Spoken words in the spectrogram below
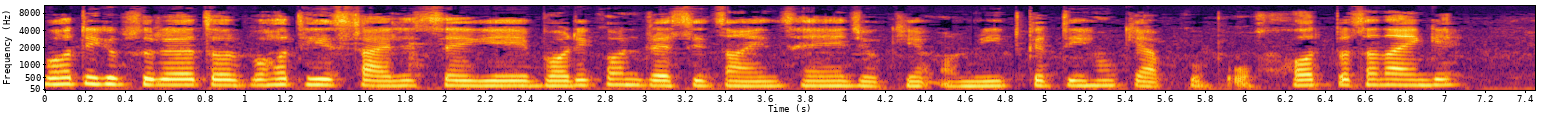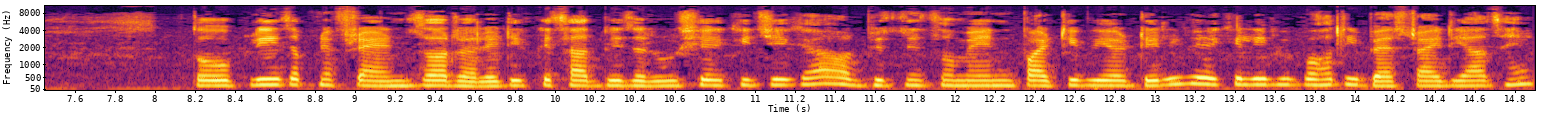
बहुत ही खूबसूरत और बहुत ही स्टाइलिश से ये बॉडीकॉन ड्रेस डिज़ाइंस हैं जो कि उम्मीद करती हूँ कि आपको बहुत पसंद आएँगे। तो प्लीज़ अपने फ्रेंड्स और रिलेटिव के साथ भी ज़रूर शेयर कीजिएगा और business women party wear daily wear के लिए भी बहुत ही बेस्ट आइडियाज़ हैं।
